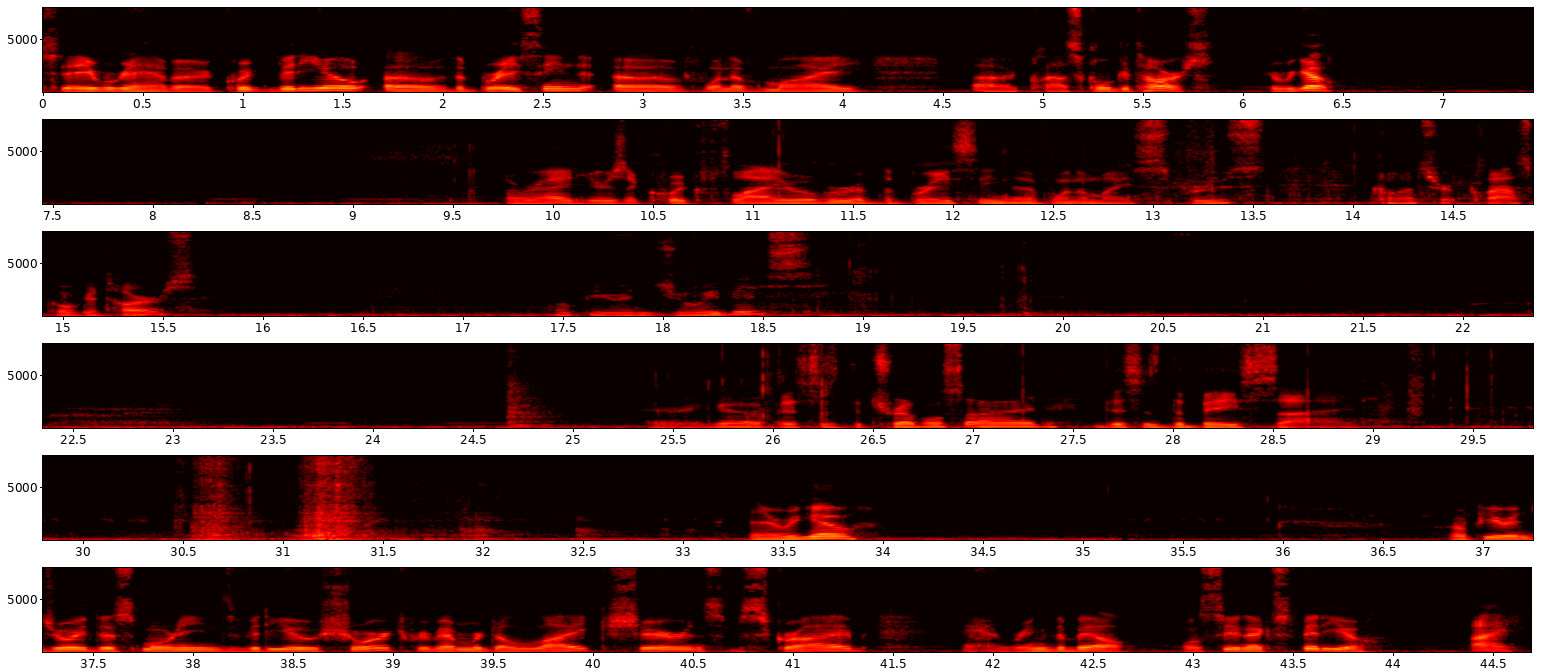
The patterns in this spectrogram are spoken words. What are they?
Today we're going to have a quick video of the bracing of one of my uh, classical guitars. Here we go. All right, here's a quick flyover of the bracing of one of my spruce concert classical guitars. Hope you enjoy this. There we go. This is the treble side. This is the bass side. There we go. Hope you enjoyed this morning's video short. Remember to like, share, and subscribe, and ring the bell. We'll see you next video. Bye.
